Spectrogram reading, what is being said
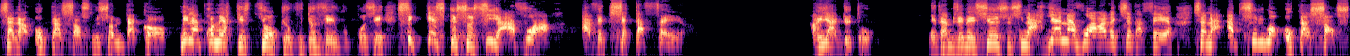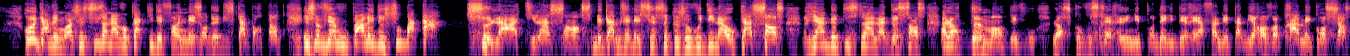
Ça n'a aucun sens, nous sommes d'accord. Mais la première question que vous devez vous poser, c'est qu'est-ce que ceci a à voir avec cette affaire? Rien du tout. Mesdames et messieurs, ceci n'a rien à voir avec cette affaire. Ça n'a absolument aucun sens. Regardez-moi, je suis un avocat qui défend une maison de disques importante et je viens vous parler de Chewbacca. Cela a-t-il un sens? Mesdames et messieurs, ce que je vous dis n'a aucun sens. Rien de tout cela n'a de sens. Alors demandez-vous, lorsque vous serez réunis pour délibérer afin d'établir en votre âme et conscience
